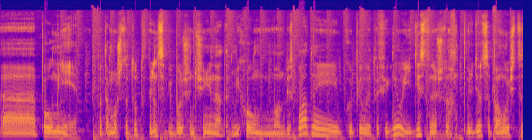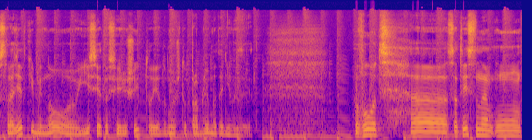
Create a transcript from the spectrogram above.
э, поумнее. Потому что тут, в принципе, больше ничего не надо. Михом, он бесплатный, купил эту фигню. Единственное, что придется помучиться с розетками, но если это все решить, то я думаю, что проблем это не вызовет. Вот, а, соответственно,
